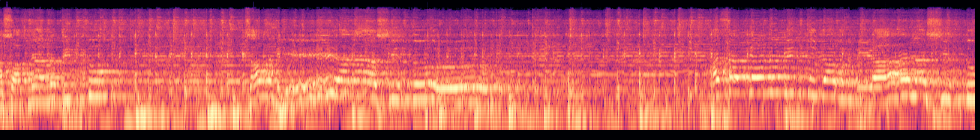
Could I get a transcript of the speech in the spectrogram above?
असा ज्ञान बिंदू जाऊन आला सिंधू असा ज्ञान बिंदू जाऊन मिळाला सिंधू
